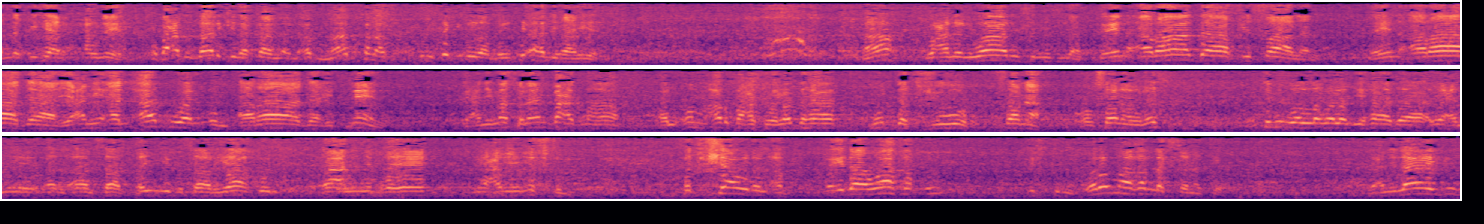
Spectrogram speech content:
التي هي الحولين وبعد ذلك إذا كان الأب مات خلاص تنتقل إلى بيت أهلها هي. ها؟ وعلى الوارث مثل فإن اراد فصالا فإن اراد يعني الأب والأم اراد اثنين. يعني مثلا بعد ما الأم أرضعت ولدها مدة شهور سنة أو سنة ونصف تقول والله ولدي هذا يعني الآن صار طيب وصار يأكل يعني نبغى إيه؟ يعني نفتم فتشاور الأب. فإذا وافقوا يفتموا ولو ما غلق سنتين. يعني لا يجوز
